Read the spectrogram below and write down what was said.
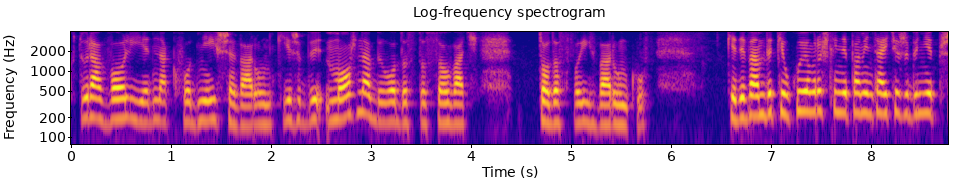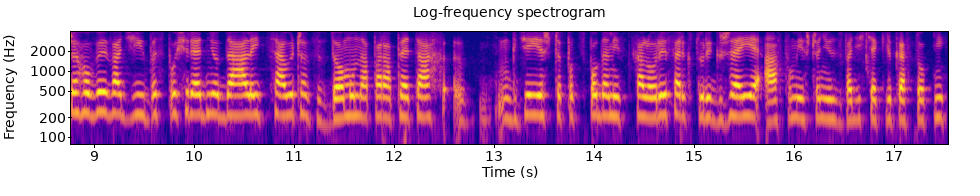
która woli jednak chłodniejsze warunki, żeby można było dostosować to do swoich warunków. Kiedy Wam wykiełkują rośliny, pamiętajcie, żeby nie przechowywać ich bezpośrednio dalej, cały czas w domu, na parapetach, y, gdzie jeszcze pod spodem jest kaloryfer, który grzeje, a w pomieszczeniu jest dwadzieścia kilka stopni,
